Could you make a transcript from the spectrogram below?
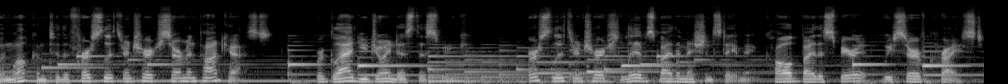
and welcome to the First Lutheran Church Sermon Podcast. We're glad you joined us this week. First Lutheran Church lives by the mission statement Called by the Spirit, we serve Christ,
